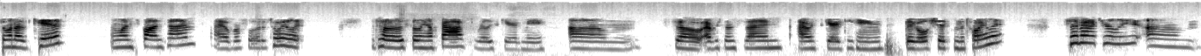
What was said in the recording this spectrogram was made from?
so when I was a kid, one fun time, I overflowed a toilet. The toilet was filling up fast, really scared me. Um, so ever since then, I was scared taking big old shits in the toilet. So naturally, um,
